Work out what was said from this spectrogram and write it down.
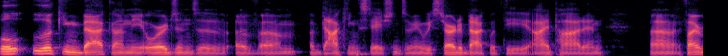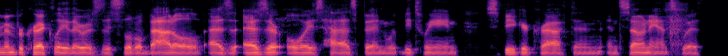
Well, looking back on the origins of of, um, of docking stations, I mean, we started back with the iPod, and uh, if I remember correctly, there was this little battle, as as there always has been, with, between Speakercraft and and Sonance with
